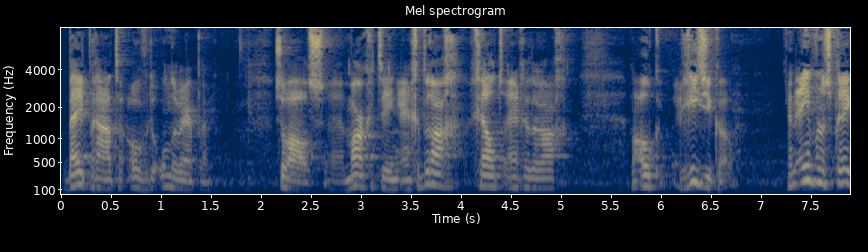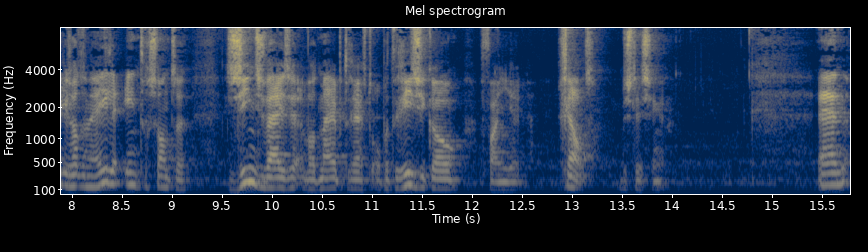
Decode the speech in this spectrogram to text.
bijpraten over de onderwerpen. Zoals eh, marketing en gedrag, geld en gedrag, maar ook risico. En een van de sprekers had een hele interessante zienswijze, wat mij betreft, op het risico van je geldbeslissingen. En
